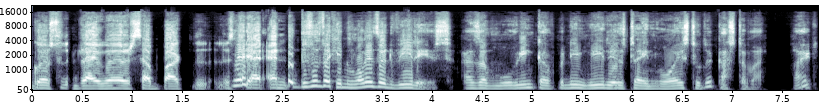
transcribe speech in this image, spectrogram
goes to the driver. Some part, Yeah. and this is the invoice that we raise as a MoEVing company. We raise the invoice to the customer, right?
